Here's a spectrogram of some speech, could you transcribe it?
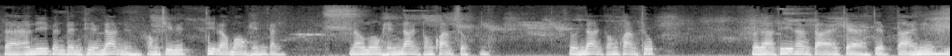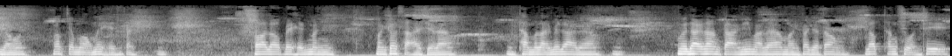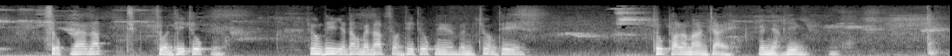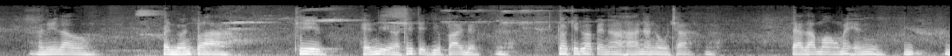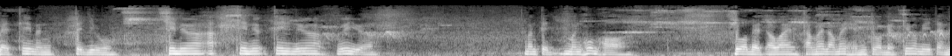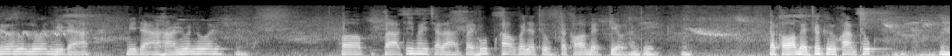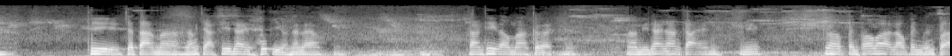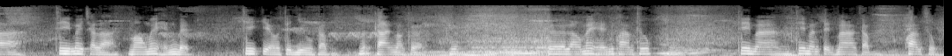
แต่อันนี้เป็นเป็นเพียงด้านหนึ่งของชีวิตที่เรามองเห็นกัน เรามองเห็นด้านของความสุข ส่วนด้านของความทุกข์ เวลาที่ร่างกายแก่เจ็บตายนี้เรามักจะมองไม่เห็นกัน พอเราไปเห็นมัน มันก็สายเสียแล้วทำอะไรไม่ได้แล้ว เมื่อได้ร่างกายนี้มาแล้ว มันก็จะต้องรับทั้งส่วนที่สุขและรับส่วนที่ทุกข์ช่วงที่จะต้องไปรับส่วนที่ทุกข์นี่เป็นช่วงที่ทุกข์ทรมานใจเป็นอย่างยิ่ง อันนี้เราเป็นเหมือนปลาที่เห็นเหยื่อที่ติดอยู่ปลายเบ็ด ก็คิดว่าเป็นอาหารอันโอชา แต่เรามองไม่เห็นเบ็ดที่มันติดอยู่ที่เนื้อที่เนื้อที่เนื้อหรือเหยื่อ มันติดมันหุ้มห่อ ตัวเบ็ดเอาไว้ทำให้เราไม่เห็นตัวเบ็ดคิดว่ามีแต่เนื้อล้วนๆมีแต่มีแต่อาหารล้วนๆพอปลาที่ไม่ฉลาดไปฮุบเข้าก็จะถูกตะขอเบ็ดเกี่ยวทันทีตะขอเบ็ดก็คือความทุกข์ที่จะตามมาหลังจากที่ได้ฮุบเหยื่อนั้นแล้วการที่เรามาเกิดมามีได้ร่างกายนี้ ก็เป็นเพราะว่าเราเป็นเหมือนปลาที่ไม่ฉลาดมองไม่เห็นเบ็ดที่เกี่ยวติดอยู่กับการมาเกิด คือเราไม่เห็นความทุกข์ที่มาที่มันติดมากับความสุข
